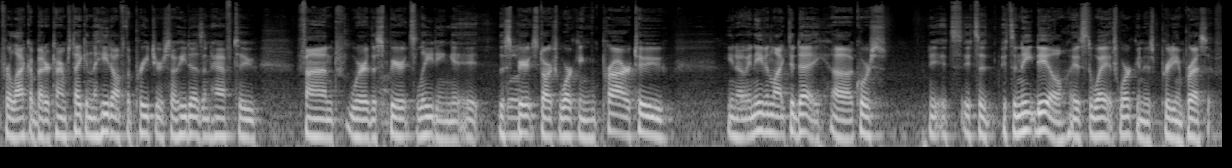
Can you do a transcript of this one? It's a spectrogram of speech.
for lack of better terms, taking the heat off the preacher, so he doesn't have to find where the spirit's leading. It, it the spirit starts working prior to, you know, and even like today, uh, of course, it's it's a it's a neat deal. It's the way it's working is pretty impressive.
